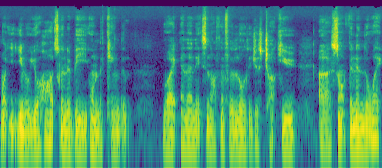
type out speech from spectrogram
right, you know your heart's gonna be on the kingdom, right? And then it's nothing for the Lord to just chuck you uh, something in the way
